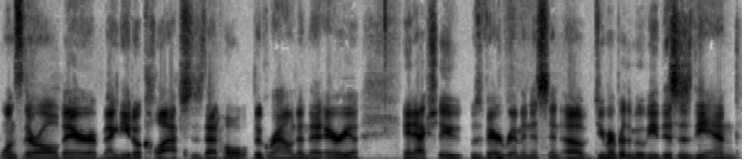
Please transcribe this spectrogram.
once they're all there, Magneto collapses that whole the ground in that area. It actually was very reminiscent of. Do you remember the movie This Is the End?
